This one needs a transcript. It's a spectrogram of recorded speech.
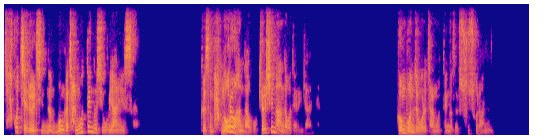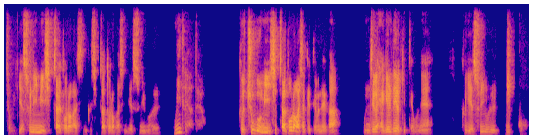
자꾸 죄를 짓는 뭔가 잘못된 것이 우리 안에 있어요. 그래서 막 노력한다고 결심한다고 되는 게 아니에요. 근본적으로 잘못된 것을 수술하는 즉 예수님이 십자에 돌아가신 그 십자 돌아가신 예수님을 믿어야 돼요. 그 죽음이 십자 돌아가셨기 때문에 내가 문제가 해결되었기 때문에 그 예수님을 믿고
